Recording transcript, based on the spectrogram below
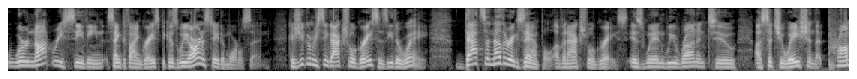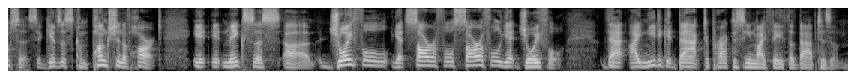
we're not receiving sanctifying grace because we are in a state of mortal sin? Because you can receive actual graces either way. That's another example of an actual grace, is when we run into a situation that prompts us, it gives us compunction of heart it, it makes us uh, joyful yet sorrowful, sorrowful yet joyful. That I need to get back to practicing my faith of baptism.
